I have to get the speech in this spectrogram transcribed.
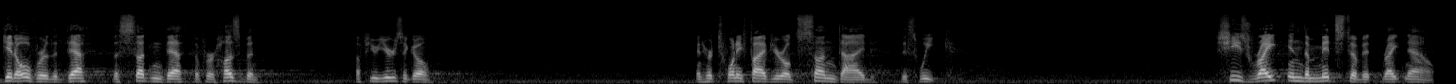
get over the death, the sudden death of her husband a few years ago. And her 25 year old son died this week. She's right in the midst of it right now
